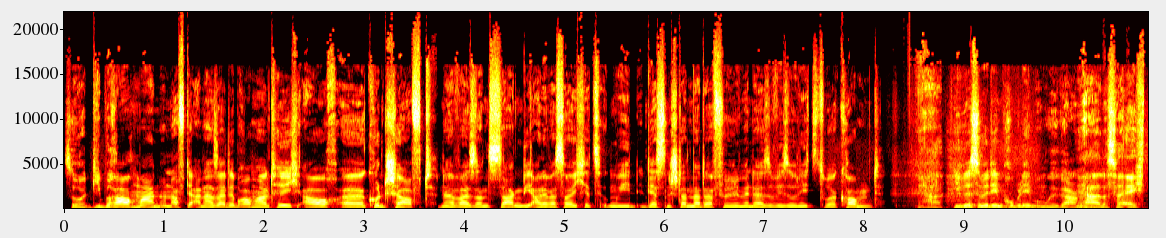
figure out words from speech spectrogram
So, die braucht man und auf der anderen Seite braucht man natürlich auch äh, Kundschaft, ne? weil sonst sagen die alle, was soll ich jetzt irgendwie dessen Standard erfüllen, wenn da sowieso nichts drüber kommt. Ja. Wie bist du mit dem Problem umgegangen? Ja, das war echt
